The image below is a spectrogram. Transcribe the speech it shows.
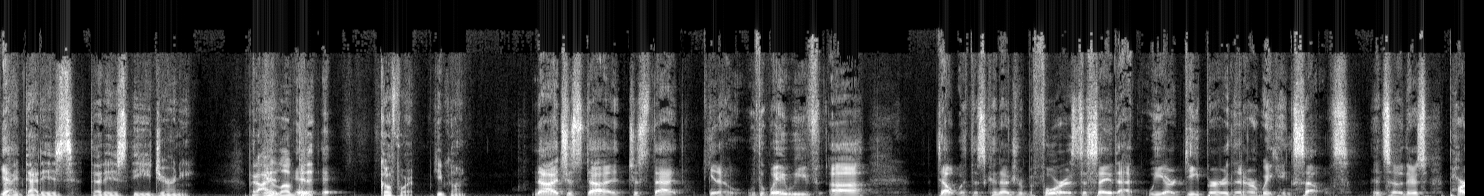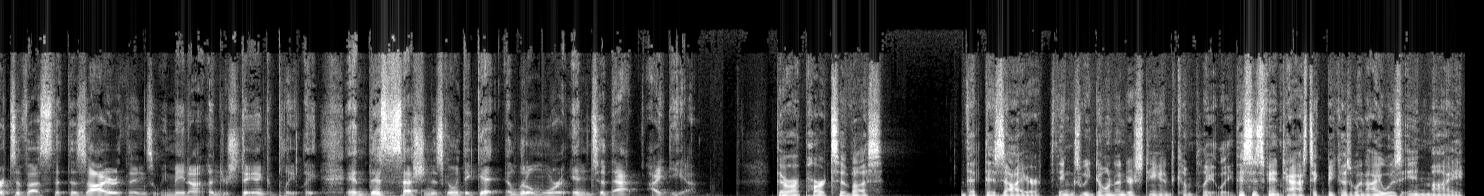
Yeah. Right? That is that is the journey. But I And- loved and it. Go for it. Keep going. No, it's just uh, just that you know the way we've uh, dealt with this conundrum before is to say that we are deeper than our waking selves, and so there's parts of us that desire things that we may not understand completely. And this session is going to get a little more into that idea. There are parts of us that desire things we don't understand completely. This is fantastic because when I was in my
